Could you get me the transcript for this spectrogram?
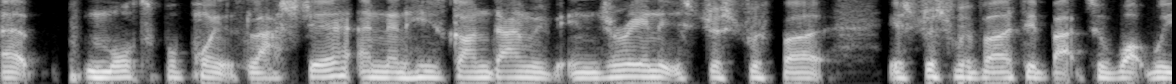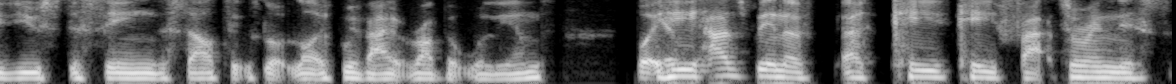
at multiple points last year, and then he's gone down with injury, and it's just revert, it's just reverted back to what we're used to seeing the Celtics look like without Robert Williams. But yep. he has been a, a key key factor in this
